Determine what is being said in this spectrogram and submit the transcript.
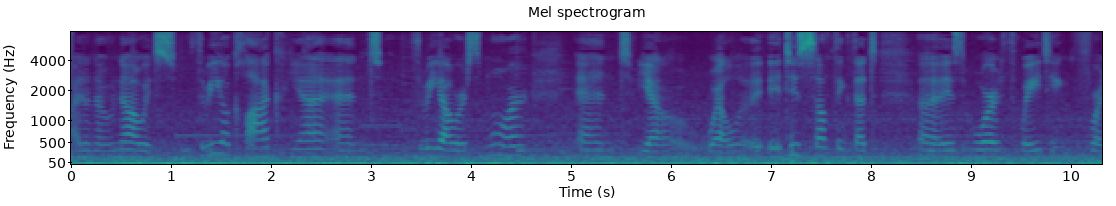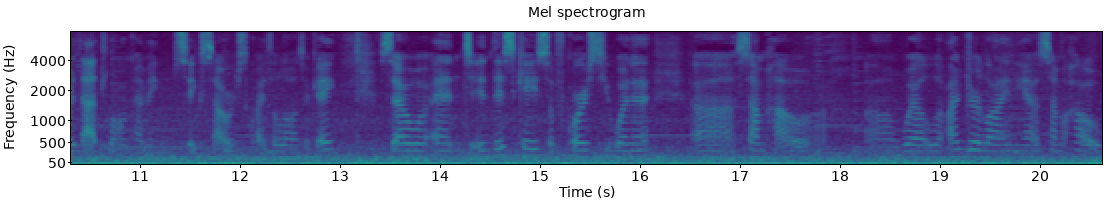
I don't know, now it's three o'clock, yeah, and three hours more, and yeah, well, it is something that uh, is worth waiting for that long. I mean, six hours, quite a lot, okay? So, and in this case, of course, you want to uh, somehow, uh, well, underline, yeah, somehow,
